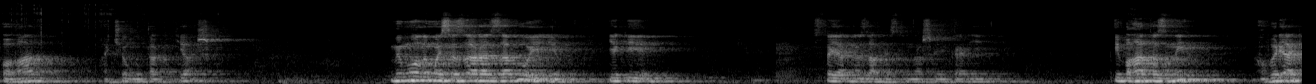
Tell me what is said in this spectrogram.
погано, а чому так тяжко. Ми молимося зараз за воїнів, які стоять на захисту нашої країни. І багато з них говорять,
